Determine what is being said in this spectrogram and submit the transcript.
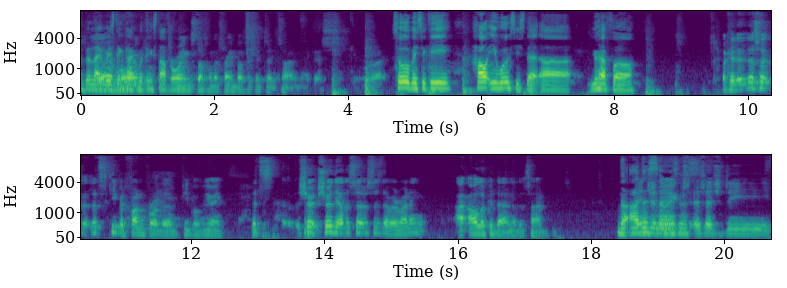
I don't like wasting time putting stuff. Drawing stuff on the frame buffer can take time, I guess. So basically, how it works is that uh you have a Okay, let- let's let's keep it fun for the people viewing. Let's show show the other services that we're running. I, I'll look at that another time. the other Nginx, services. SHD.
